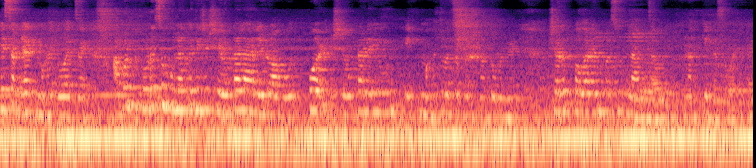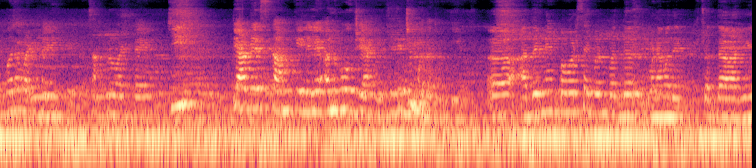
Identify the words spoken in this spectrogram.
हे सगळ्यात महत्त्वाचं आहे. आपण थोडंसं मुलाखतीच्या शेवटाला आलेलो आहोत पण शेवटाला येऊन एक महत्त्वाचा प्रश्न तो म्हणजे शरद पवारांपासून लांब जाऊन नक्की कसं वाटतंय? बरं वाटतंय? चांगलं वाटतंय? की त्यावेळेस काम केलेले अनुभव जे आहेत त्याची मदत होते? आदरणीय पवार साहेबांबद्दल मनामध्ये श्रद्धा आहे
